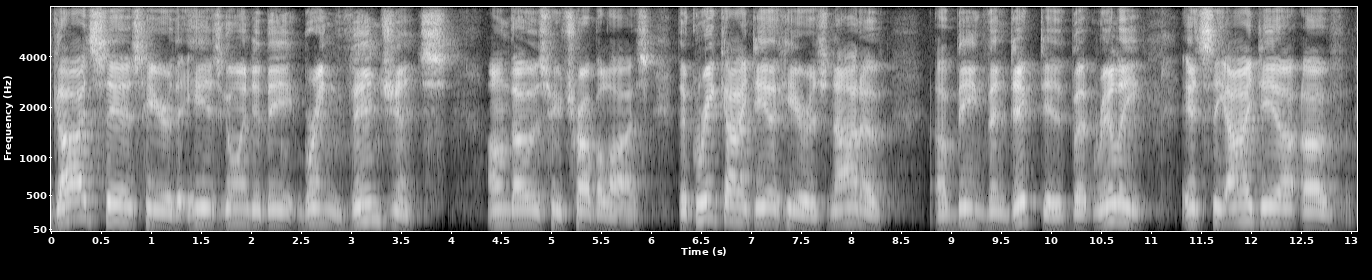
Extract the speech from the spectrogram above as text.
God says here that He is going to be bring vengeance on those who trouble us. The Greek idea here is not of, of being vindictive, but really it's the idea of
